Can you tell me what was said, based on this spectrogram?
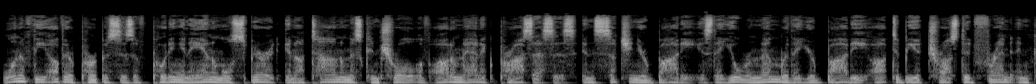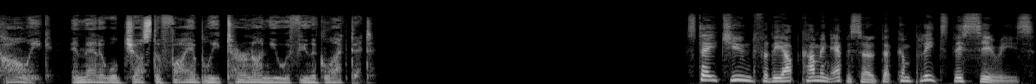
One of the other purposes of putting an animal spirit in autonomous control of automatic processes and such in your body is that you'll remember that your body ought to be a trusted friend and colleague, and that it will justifiably turn on you if you neglect it. Stay tuned for the upcoming episode that completes this series.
